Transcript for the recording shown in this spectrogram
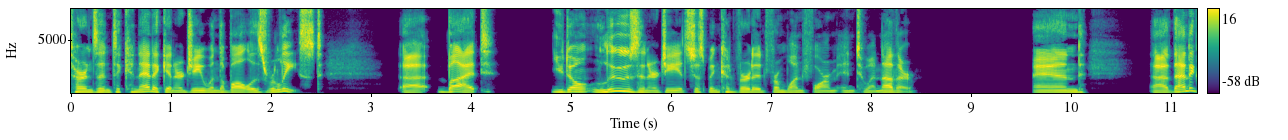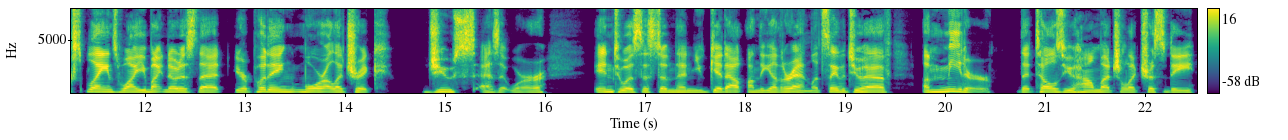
turns into kinetic energy when the ball is released. Uh, but you don't lose energy; it's just been converted from one form into another. And uh, that explains why you might notice that you're putting more electric juice, as it were, into a system than you get out on the other end. Let's say that you have a meter that tells you how much electricity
